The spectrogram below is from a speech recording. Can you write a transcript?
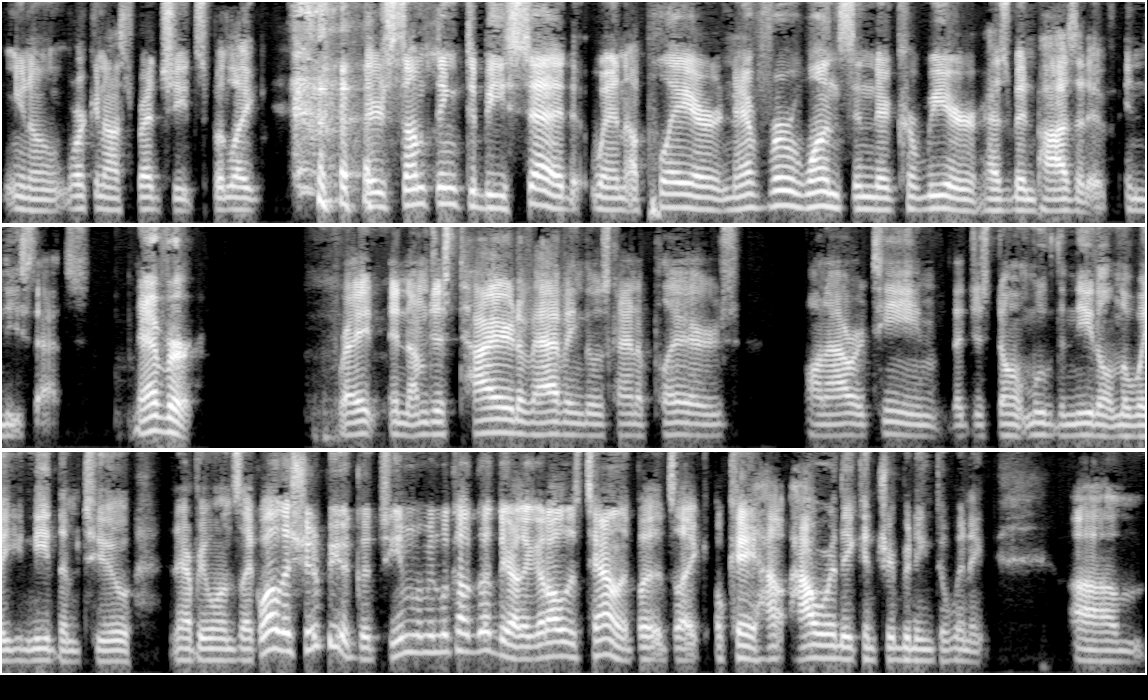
you know working off spreadsheets," but like, there's something to be said when a player never once in their career has been positive in these stats. Never. Right? And I'm just tired of having those kind of players on our team that just don't move the needle in the way you need them to. And everyone's like, well, this should be a good team. Let me look how good they are. They got all this talent. But it's like, okay, how, how are they contributing to winning? Um,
